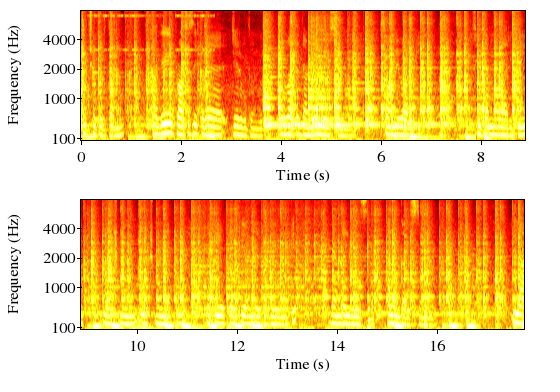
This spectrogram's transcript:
కూర్చోపెడతాము. అదే ప్రాసెస్ ఇక్కడ జరుగుతుంది. తర్వాత దండలు వేస్తున్నారు స్వామివారికి సీతమ్మ వారికి లక్ష్మణ్ లక్ష్మణులకి ప్రతి ఒక్కరికి అందరికీ దేవుళ్ళకి దండలు వేసి అలంకరిస్తున్నారు. ఇలా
